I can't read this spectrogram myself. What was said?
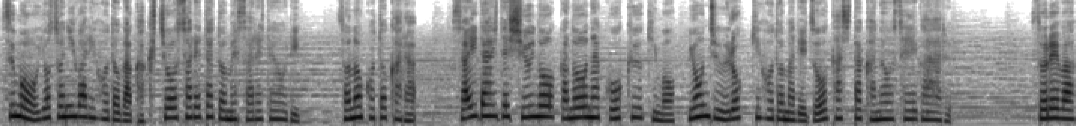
スもおよそ2割ほどが拡張されたとめされており、そのことから、最大で収納可能な航空機も46機ほどまで増加した可能性がある。それは、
